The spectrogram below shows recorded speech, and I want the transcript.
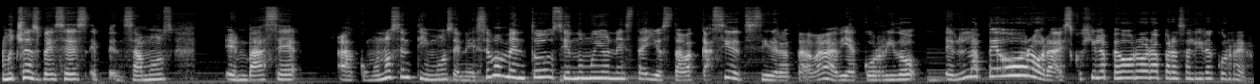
Muchas veces eh, pensamos en base a cómo nos sentimos en ese momento, siendo muy honesta, yo estaba casi deshidratada, había corrido en la peor hora, escogí la peor hora para salir a correr.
